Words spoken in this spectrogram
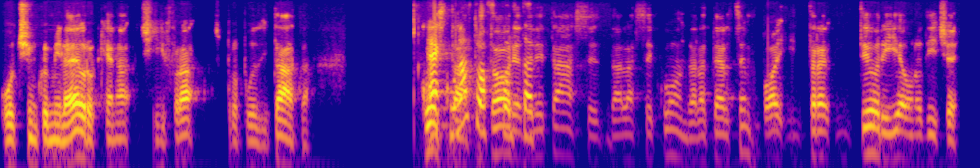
o 5.000 euro, che è una cifra spropositata. Questa ecco, un altro storia ascolta... delle tasse dalla seconda alla terza in poi, in, tre, in teoria uno dice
